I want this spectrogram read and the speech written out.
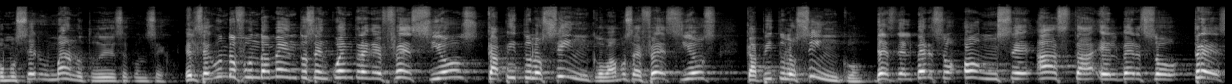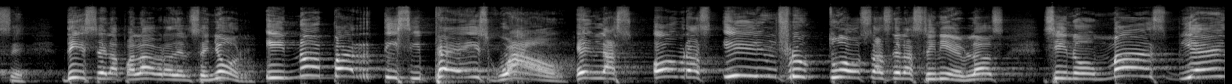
Como ser humano te doy ese consejo. El segundo fundamento se encuentra en Efesios capítulo 5. Vamos a Efesios capítulo 5. Desde el verso 11 hasta el verso 13 dice la palabra del Señor. Y no participéis, wow, en las obras infructuosas de las tinieblas, sino más bien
